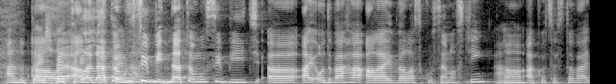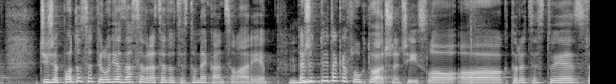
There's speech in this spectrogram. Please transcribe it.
Áno, to je ale, ale na to musí byť, na to musí byť uh, aj odvaha, ale aj veľa skúseností, uh, ako cestovať. Čiže potom sa tí ľudia zase vracajú do cestovnej kancelárie. Mm-hmm. Takže to je také fluktuačné číslo, uh, ktoré cestuje z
